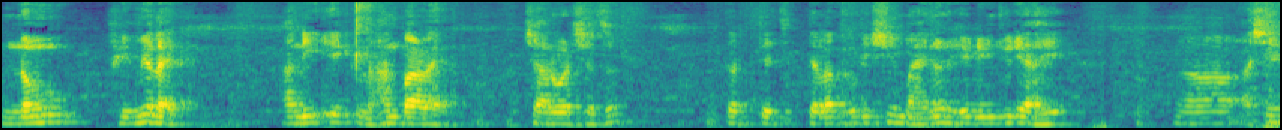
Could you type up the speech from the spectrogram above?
नऊ फिमेल आहेत आणि एक लहान बाळ आहे चार वर्षाचं. तर त्याची त्याला थोडीशी मायनर हेड इंजुरी आहे. असे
